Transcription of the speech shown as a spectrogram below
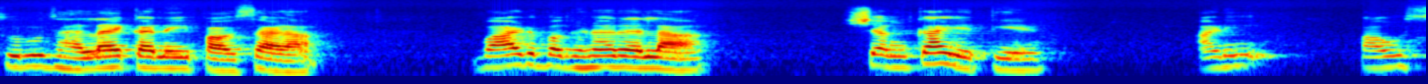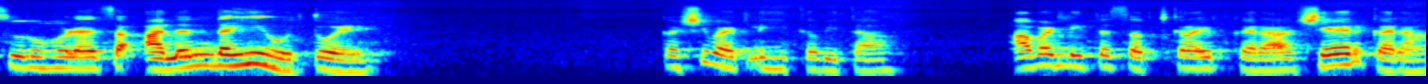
सुरू झाला आहे का नाही पावसाळा? वाट बघणाऱ्याला शंका येते आणि पाऊस सुरू होण्याचा आनंदही होतो आहे कशी वाटली ही कविता? आवडली तर सबस्क्राईब करा शेअर करा.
